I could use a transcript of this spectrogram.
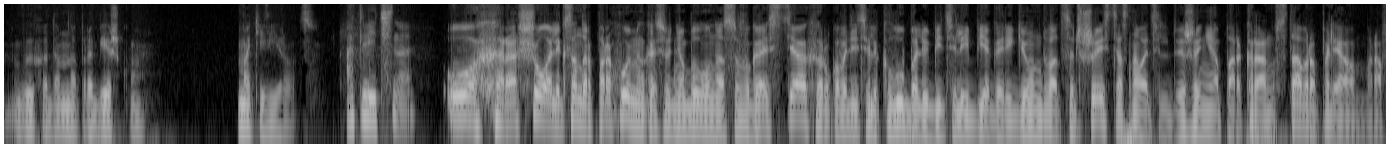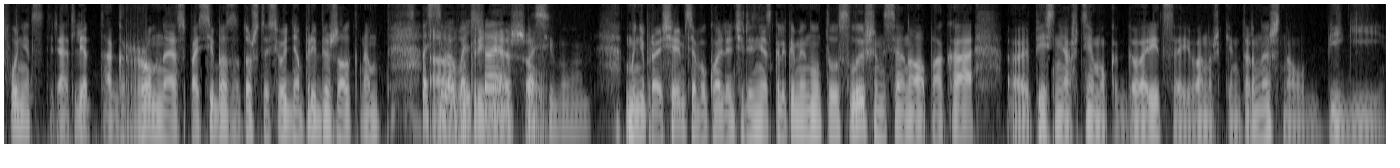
выходом на пробежку, мотивироваться. Отлично. О, хорошо. Александр Пархоменко сегодня был у нас в гостях, руководитель клуба любителей бега «Регион-26», основатель движения «Паркран» в Ставрополе, марафонец, триатлет. Огромное спасибо за то, что сегодня прибежал к нам спасибо а, в утреннее большое. шоу. Спасибо вам. Мы не прощаемся, буквально через несколько минут услышимся, ну а пока э, песня в тему, как говорится, Иванушки Интернешнл «Беги».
